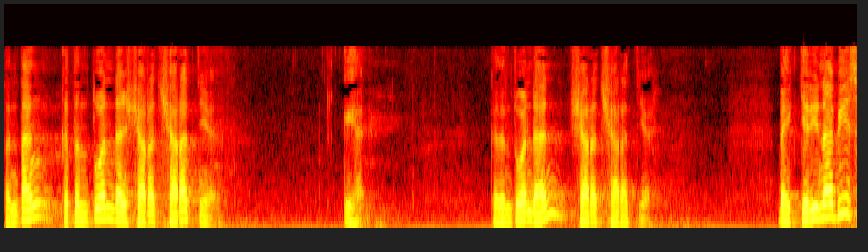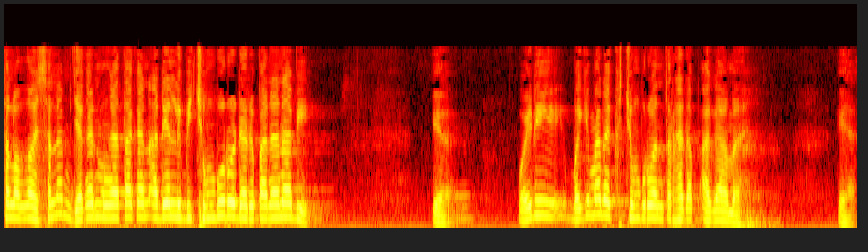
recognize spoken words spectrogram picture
tentang ketentuan dan syarat-syaratnya. Iya. Ketentuan dan syarat-syaratnya. Baik, jadi Nabi Wasallam jangan mengatakan ada yang lebih cemburu daripada Nabi. Ya, wah ini bagaimana kecemburuan terhadap agama? Ya,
